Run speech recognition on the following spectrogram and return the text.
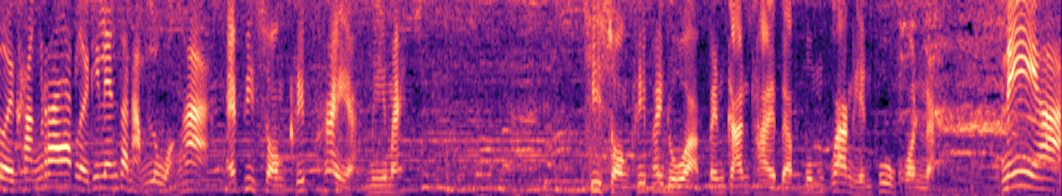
เลยครั้งแรกเลยที่เล่นสนามหลวงค่ะไอพี่ส่งคลิปให้อะมีไหมที่ส่งคลิปให้ดูอะเป็นการถ่ายแบบมุมกว้างเห็นผู้คนน่ะนี่ค่ะ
